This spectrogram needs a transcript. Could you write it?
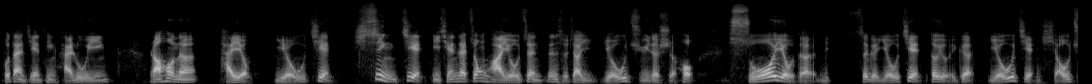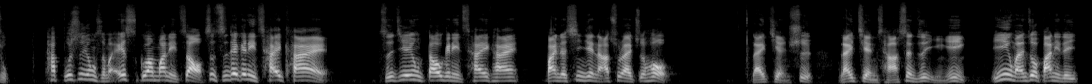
不但监听还录音。然后呢，还有邮件、信件。以前在中华邮政那时候叫邮局的时候，所有的这个邮件都有一个邮检小组，他不是用什么 X 光把你照，是直接给你拆开，直接用刀给你拆开，把你的信件拿出来之后来检视、来检查，甚至影印。影印完之后，把你的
